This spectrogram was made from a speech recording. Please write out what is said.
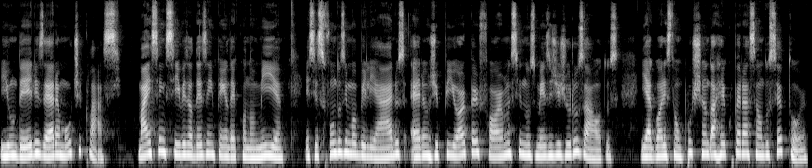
e um deles era multiclasse. Mais sensíveis ao desempenho da economia, esses fundos imobiliários eram os de pior performance nos meses de juros altos e agora estão puxando a recuperação do setor.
